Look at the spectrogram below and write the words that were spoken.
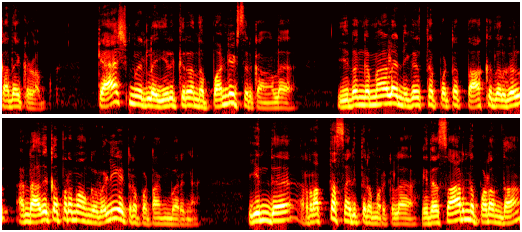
கதைக்களம். காஷ்மீரில் இருக்கிற அந்த பண்டிட்ஸ் இருக்காங்களே இவங்க மேலே நிகழ்த்தப்பட்ட தாக்குதல்கள் அண்ட் அதுக்கப்புறமா அவங்க வெளியேற்றப்பட்டாங்க பாருங்க. இந்த ரத்த சரித்திரம் இருக்குல்ல இதை சார்ந்த படம் தான்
